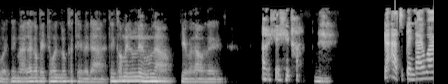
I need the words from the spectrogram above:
ป่วยขึ้นมา แล้วก็ไปโทษลูกเทวดาซึ่งเขาไม่รู้เรื่องรู้ราวเกี่ยวกับเราเลยโอเคค่ะก็อาจจะเป็นได้ว่า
